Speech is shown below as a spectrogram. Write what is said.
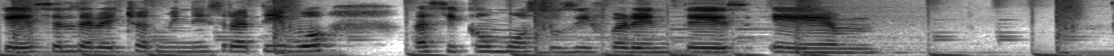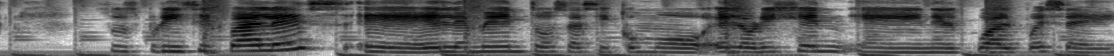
qué es el derecho administrativo, así como sus diferentes, em, sus principales eh, elementos, así como el origen en el cual pues se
